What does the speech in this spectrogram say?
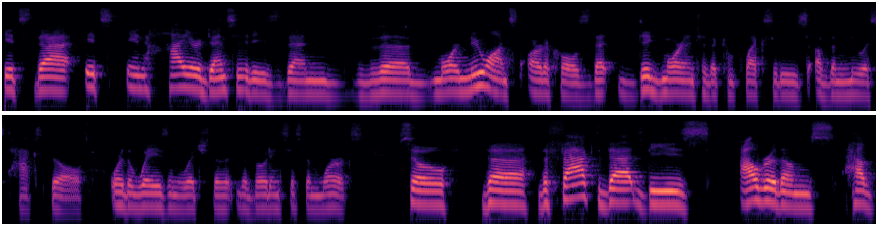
It's that it's in higher densities than the more nuanced articles that dig more into the complexities of the newest tax bill or the ways in which the, the voting system works. So the the fact that these algorithms have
